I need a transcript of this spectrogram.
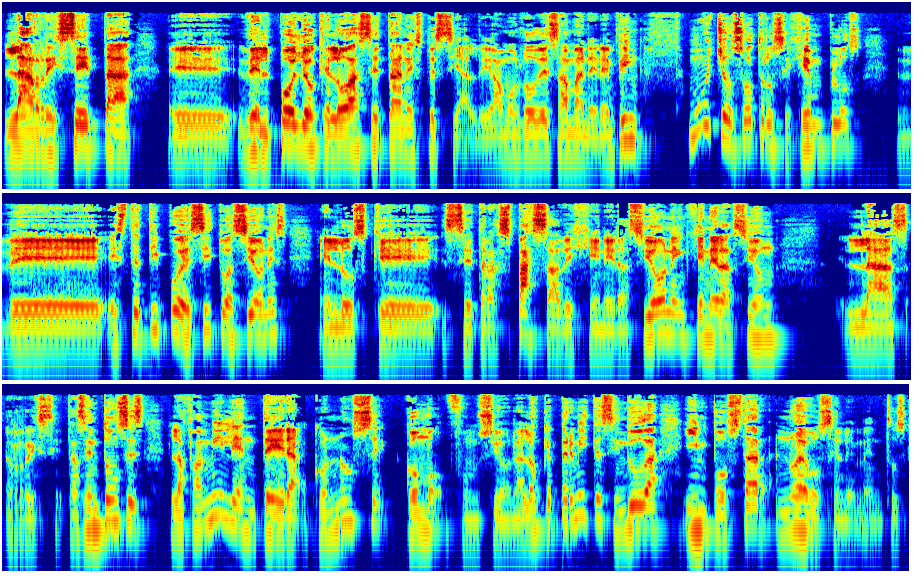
la receta eh, del pollo que lo hace tan especial, digámoslo de esa manera. En fin, muchos otros ejemplos de este tipo de situaciones en los que se traspasa de generación en generación las recetas. Entonces, la familia entera conoce cómo funciona, lo que permite sin duda impostar nuevos elementos,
